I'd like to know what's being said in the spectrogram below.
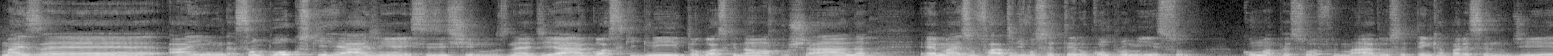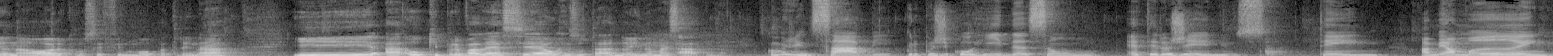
Mas é, ainda são poucos que reagem a esses estímulos, né? De ah, gosto que grita, ou gosto que dá uma puxada. É mais o fato de você ter o compromisso com uma pessoa firmada, você tem que aparecer no dia, na hora que você firmou para treinar, e a, o que prevalece é o resultado ainda mais rápido. Como a gente sabe, grupos de corrida são heterogêneos. Tem a minha mãe,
